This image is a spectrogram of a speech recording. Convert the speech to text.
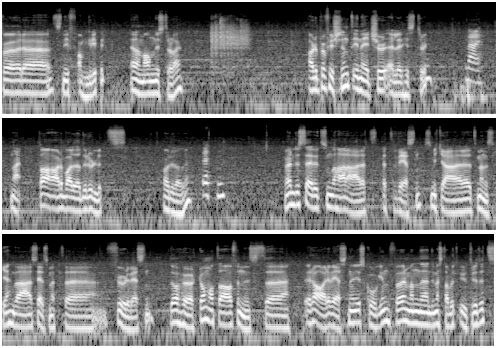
Før uh, Sniff angriper. Regner med han lystrer deg. Er du proficient i nature eller history? Nei. Nei. Da er det bare det du rullet. Hva rulla du? 13. Vel, Det ser ut som det her er et, et vesen som ikke er et menneske. Det er, ser ut som et uh, fuglevesen. Du har hørt om at det har funnes uh, rare vesener i skogen før, men de det meste har blitt utryddet.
